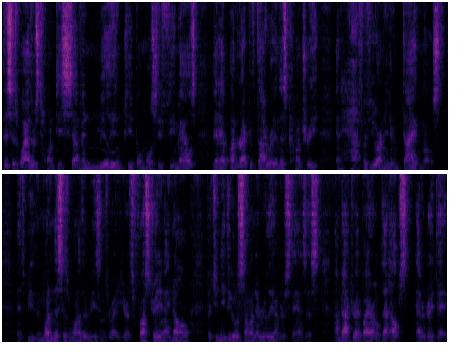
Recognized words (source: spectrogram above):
This is why there's 27 million people, mostly females, that have underactive thyroid in this country, and half of you aren't even diagnosed. It's be, and one, this is one of the reasons right here. It's frustrating, I know, but you need to go to someone that really understands this. I'm Dr. Ed Beyer. I hope that helps. Have a great day.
